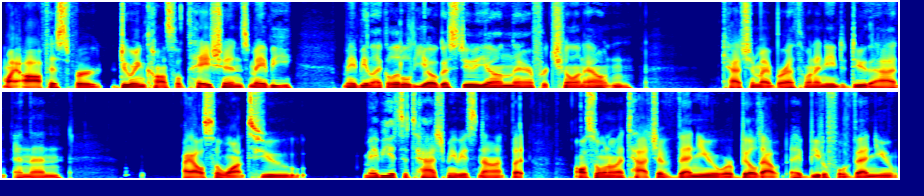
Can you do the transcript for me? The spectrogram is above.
my office for doing consultations, maybe maybe like a little yoga studio in there for chilling out and catching my breath when I need to do that. And then I also want to maybe it's attached, maybe it's not, but also want to attach a venue or build out a beautiful venue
